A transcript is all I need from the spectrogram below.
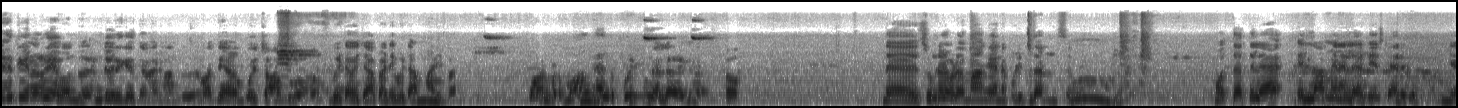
இதுக்கு நிறைய வந்தது. ரெண்டு பேருக்கு ஏற்ற மாதிரி வந்தது. மத்தியானம் போய் சாப்பிடுவோம். வீட்டை போய் சாப்பாடு வீட்டு அம்மா அடிப்பா. வாங்குறோம் மாங்காய் அந்த புளிப்பு நல்லா இருக்கு ஓ. இந்த சுண்டலோட மாங்காய் என்ன புளிப்பு தான் மொத்தத்துல எல்லாமே நல்ல டேஸ்டா இருக்கும். இங்க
